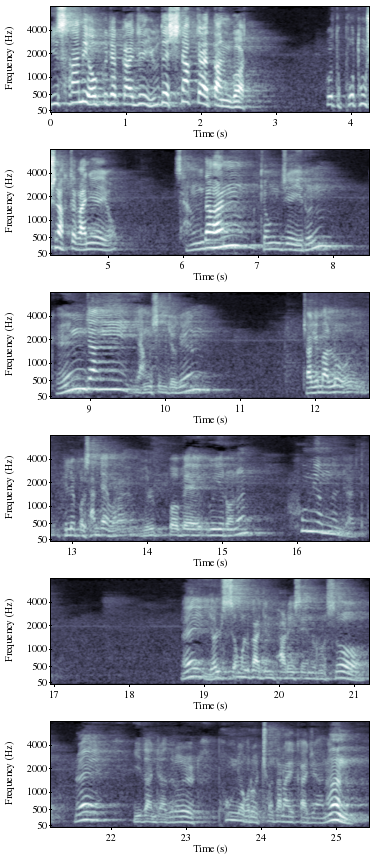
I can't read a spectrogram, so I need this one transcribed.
이 사람이 엊그제까지 유대 신학자였다는 것, 그것도 보통 신학자가 아니에요. 상당한 경제에 이른 굉장히 양심적인 자기 말로 빌립보 3장에 뭐라요? 율법의 의로는 흠이 없는 자들. 네, 열성을 가진 바리새인으로서 네, 이단자들을 폭력으로 처단하기까지 하는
